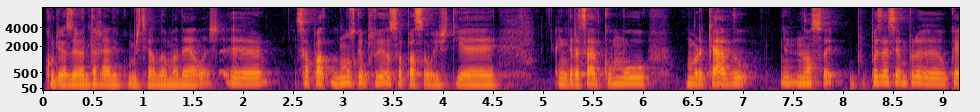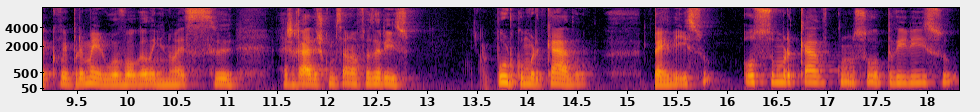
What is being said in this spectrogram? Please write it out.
curiosamente a rádio comercial é uma delas, uh, só, de música portuguesa só passam isto. E é, é engraçado como o, mercado, não sei, depois é sempre o que é que veio primeiro, o avô galinha, não é? Se as rádios começaram a fazer isso porque o mercado eh, pede isso, ou se o mercado começou a pedir isso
